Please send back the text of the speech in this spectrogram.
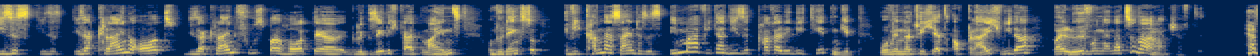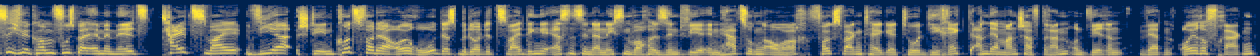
dieses, dieses, dieser kleine Ort, dieser kleine Fußballhort der Glückseligkeit Mainz. Und du denkst so, ey, wie kann das sein, dass es immer wieder diese Parallelitäten gibt? Wo wir natürlich jetzt auch gleich wieder bei Löwe und der Nationalmannschaft sind. Herzlich willkommen, Fußball MMLs Teil 2. Wir stehen kurz vor der Euro. Das bedeutet zwei Dinge. Erstens, in der nächsten Woche sind wir in Herzogenaurach, Volkswagen Tailgate Tour, direkt an der Mannschaft dran und werden, werden eure Fragen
